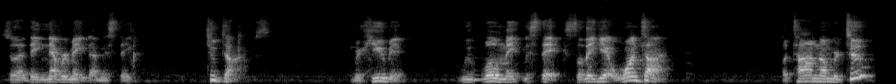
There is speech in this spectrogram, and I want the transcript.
so that they never make that mistake two times. We're human. We will make mistakes. So they get one time. But time number 2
